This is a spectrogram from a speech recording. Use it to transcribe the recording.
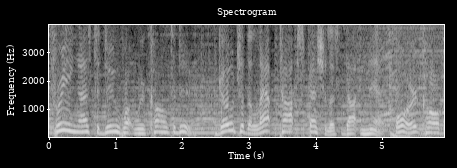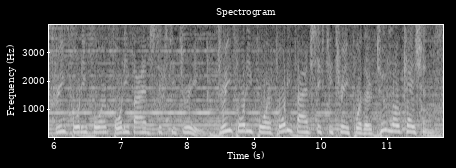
freeing us to do what we're called to do. Go to the laptopspecialist.net or call 344-4563. 344-4563 for their two locations.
